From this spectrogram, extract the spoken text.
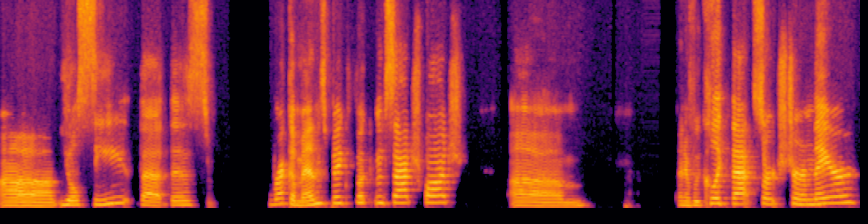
Um, you'll see that this recommends Bigfoot and Sasquatch. Um, and if we click that search term there,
